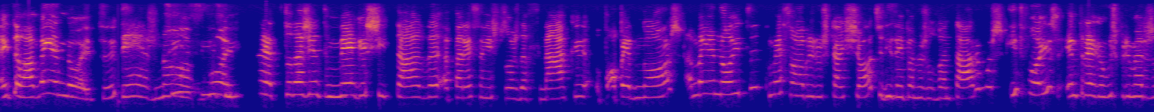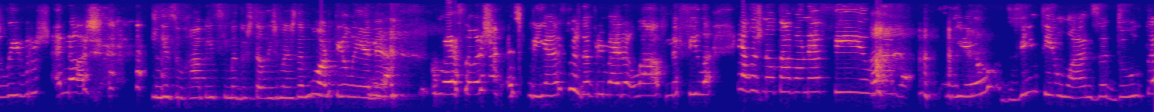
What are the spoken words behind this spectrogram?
Então, à meia-noite, 10, 9, 8, é, toda a gente mega excitada, aparecem as pessoas da FNAC ao pé de nós, à meia-noite começam a abrir os caixotes, dizem para nos levantarmos e depois entregam os primeiros livros a nós. Tinhas o rabo em cima dos talismãs da morte, Helena. Começam as, as crianças da primeira lá na fila, elas não estavam na fila. e eu, de 21 anos, adulta,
